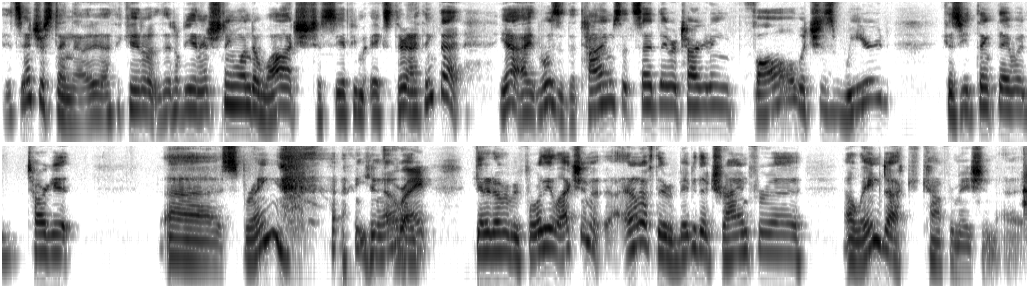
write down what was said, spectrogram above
it's interesting though. I think it'll it'll be an interesting one to watch to see if he makes it through. And I think that yeah, I, was it the Times that said they were targeting fall, which is weird because you'd think they would target uh spring, you know, right? Like get it over before the election. I don't know if they're maybe they're trying for a a lame duck confirmation. Uh,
